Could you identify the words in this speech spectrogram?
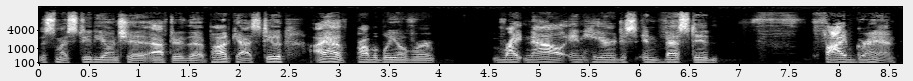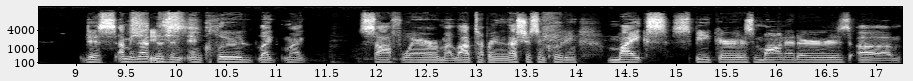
this is my studio and shit after the podcast too. I have probably over right now in here just invested f- five grand. Just i mean that doesn't include like my software my laptop or anything that's just including mics speakers monitors um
